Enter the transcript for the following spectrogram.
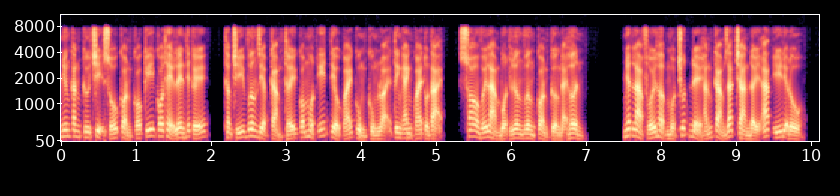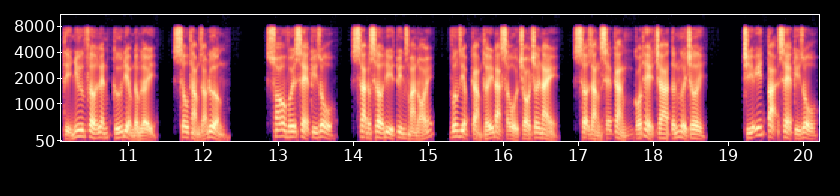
nhưng căn cứ trị số còn có kỹ có thể lên thiết kế, thậm chí vương diệp cảm thấy có một ít tiểu quái cùng cùng loại tinh anh quái tồn tại, so với làm bột lương vương còn cường đại hơn. Nhất là phối hợp một chút để hắn cảm giác tràn đầy ác ý địa đồ, tỉ như phờ len cứ điểm đầm lầy, sâu thẳm giáo đường. So với xe ký rô, sa sơ đi twins mà nói, vương diệp cảm thấy đặc xã hội trò chơi này, sợ rằng sẽ càng có thể tra tấn người chơi. Chí ít tại xe ký rô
